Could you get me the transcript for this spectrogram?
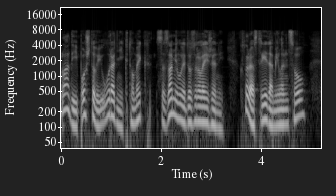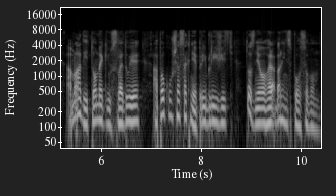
Mladý poštový úradník Tomek sa zamiluje do zrelej ženy, ktorá strieda milencov a mladý Tomek ju sleduje a pokúša sa k nej priblížiť to s neohrabaným spôsobom.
